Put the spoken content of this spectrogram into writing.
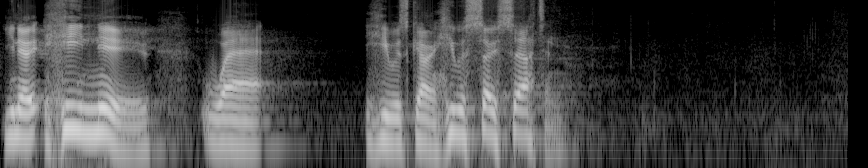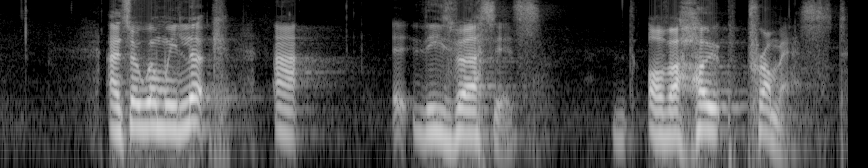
You know, he knew where he was going, he was so certain. And so when we look at these verses of a hope promised,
